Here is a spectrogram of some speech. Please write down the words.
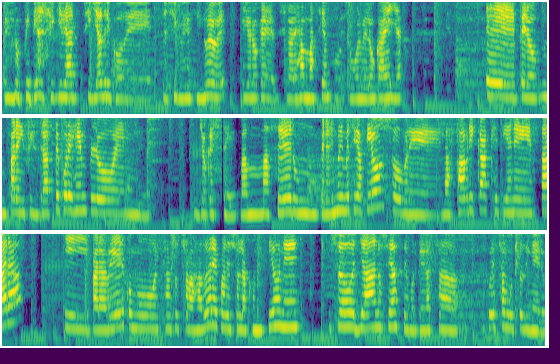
en un hospital psiquiátrico de, del siglo XIX, que yo creo que si la dejan más tiempo se vuelve loca ella. Eh, pero para infiltrarte, por ejemplo, en, yo qué sé, vamos a hacer un periodismo de investigación sobre las fábricas que tiene Zara y para ver cómo están sus trabajadores, cuáles son las condiciones. Eso ya no se hace porque gasta, cuesta mucho dinero.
